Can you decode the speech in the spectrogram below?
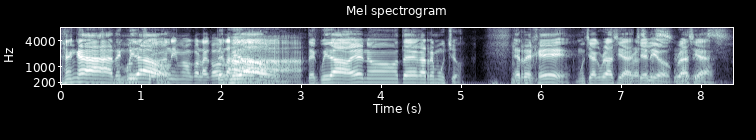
Venga, ten Mucho cuidado. ánimo con la Ten cola. cuidado, ten cuidado, eh, no te agarre mucho. RG, muchas gracias, Gracias, Chelio, gracias. gracias.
